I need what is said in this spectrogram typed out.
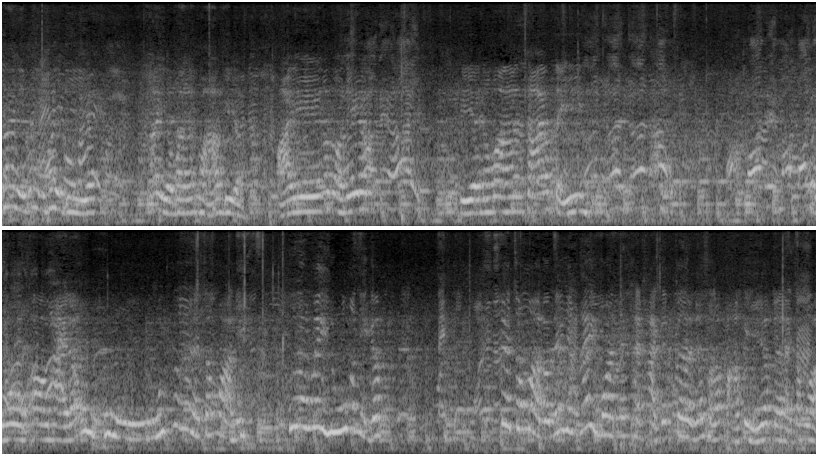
ได้ไม่ค่อยดีครับให้ออกมาทางขวาเบียร์ไปก็ตอนนี้ครับ เบียร์ออกมางซ้ายตีโยกเอาไหนแล้วโอ้โหจังหวะนี้ เพื่อนไม่รู้กันอีกครับแม่อจังหวะแบบนี้ยังให้บอลยังขายขายกันเกินนะสำหรับป๋าปีครับหลายจังหวะ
